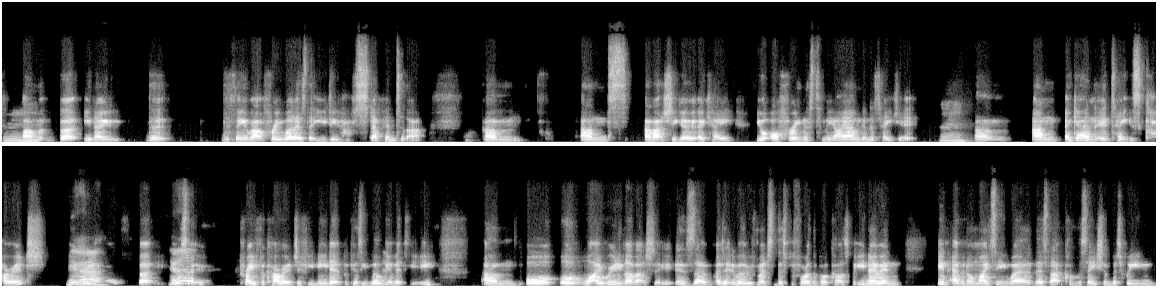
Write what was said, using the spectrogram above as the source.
Mm. um but you know the the thing about free will is that you do have to step into that um and and actually go okay you're offering this to me i am going to take it. Mm. um and again it takes courage it really does but Yeah. also pray for courage if you need it because he will give it to you. Um or or what i really love actually is um i don't know whether we've mentioned this before in the podcast but you know in in evan almighty where there's that conversation between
